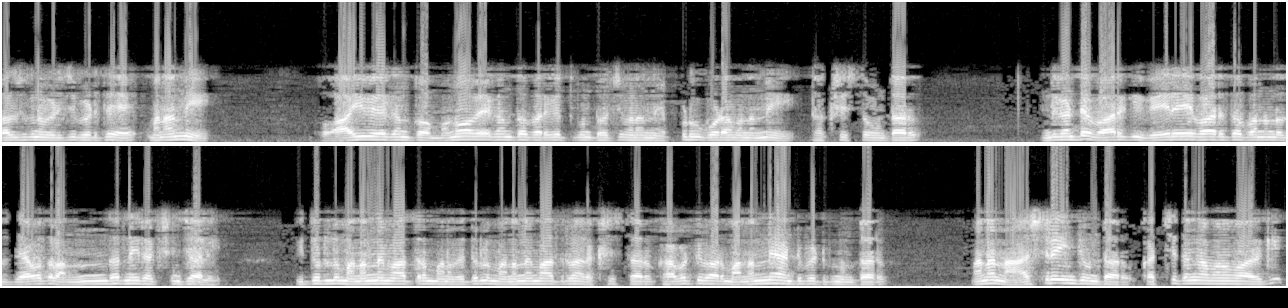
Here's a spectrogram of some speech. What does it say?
తలుచుకుని విడిచిపెడితే మనల్ని వాయువేగంతో మనోవేగంతో పరిగెత్తుకుంటూ వచ్చి మనల్ని ఎప్పుడూ కూడా మనల్ని రక్షిస్తూ ఉంటారు. ఎందుకంటే వారికి వేరే వారితో పని ఉండదు దేవతలు అందరినీ రక్షించాలి. ఇతరులు మనల్ని మాత్రం మన ఇతరులు మనల్ని మాత్రమే రక్షిస్తారు. కాబట్టి వారు మనల్నే అంటిపెట్టుకుని ఉంటారు. మనల్ని ఆశ్రయించి ఉంటారు. ఖచ్చితంగా మనం వారికి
